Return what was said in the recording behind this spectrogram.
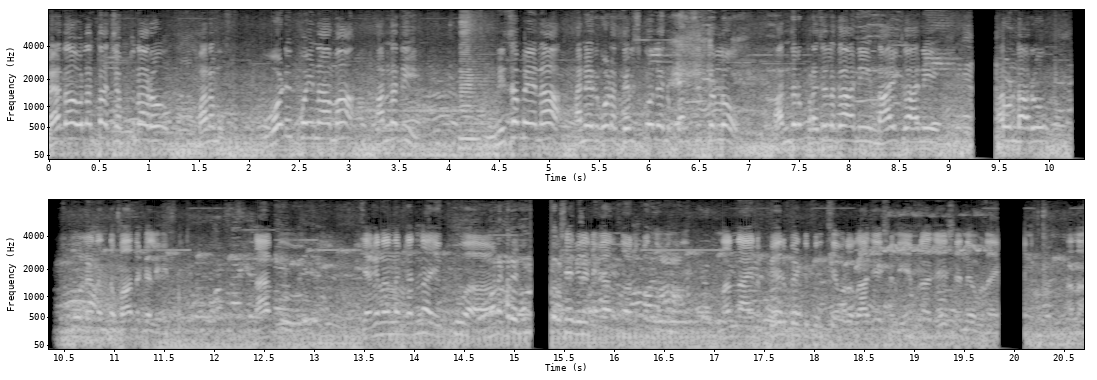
మేధావులంతా చెప్తున్నారు మనం ఓడిపోయినామా అన్నది నిజమేనా అనేది కూడా తెలుసుకోలేని పరిస్థితుల్లో అందరూ ప్రజలు కానీ నాయకులు కానీ ఉన్నారు. తెలుసుకోలేనంత బాధ కలిగింది. నాకు జగనన్న కన్నా ఎక్కువ రాజశేఖర రెడ్డి గారితో అనుబంధం ఉంది. నన్ను ఆయన పేరు పెట్టి పిలిచేవాడు రాజేష్ అని. ఏం రాజేష్ అనేవాడు ఆయన. అలా.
